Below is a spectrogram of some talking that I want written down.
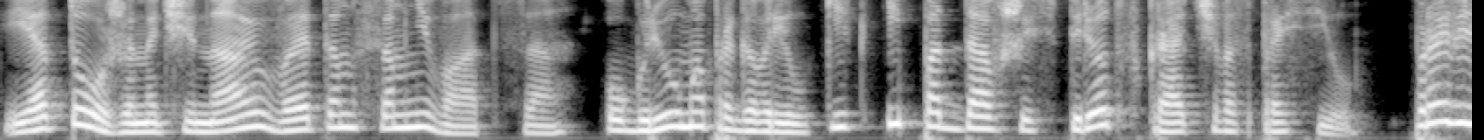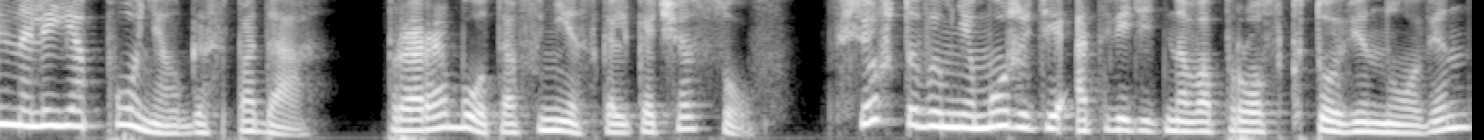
«Я тоже начинаю в этом сомневаться», – угрюмо проговорил Кик и, поддавшись вперед, вкратчиво спросил. «Правильно ли я понял, господа, проработав несколько часов?» Все, что вы мне можете ответить на вопрос, кто виновен,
